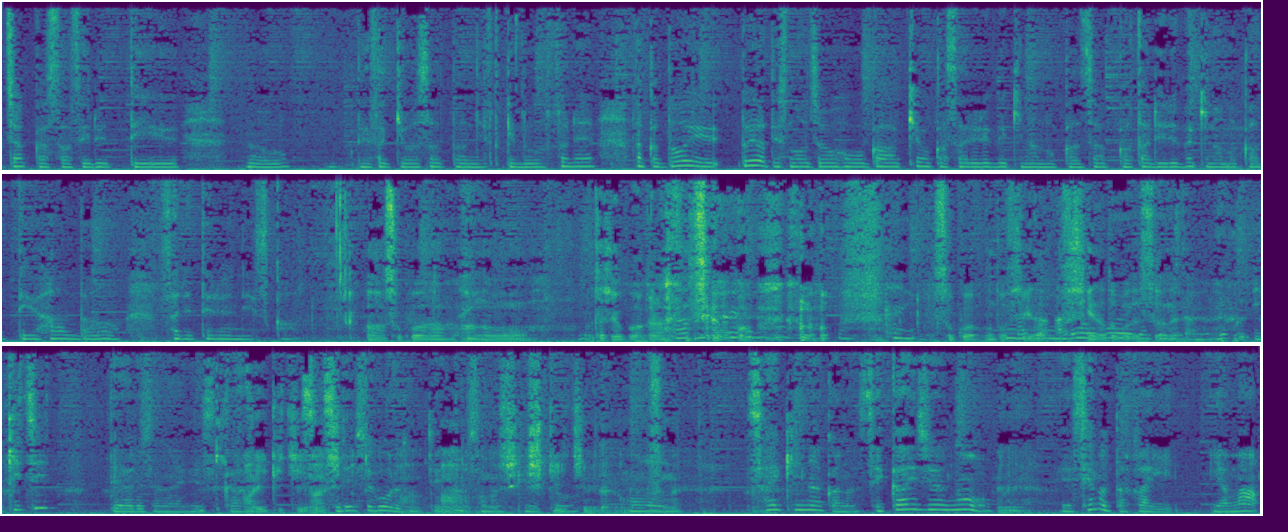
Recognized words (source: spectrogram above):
弱化させるっていうのでさっきおっしゃったんですけどそれなんかどういうどうやってその情報が強化されるべきなのか弱化されるべきなのかっていう判断をされてるんですかあそこは、はい、あの私よくわからないんですけども、はい、あの、はい、そこは本当不思議な不思議なところですよね。よく行き地ってあるじゃないですか。あ行き地あスレッシュホールドって言ったりしますけど。敷地みたいなものですね。最近なんかの世界中の、えー、背の高い山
